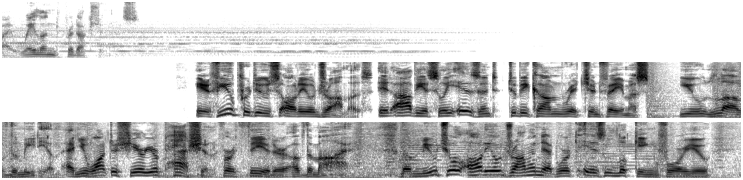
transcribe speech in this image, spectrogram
by Wayland Productions. If you produce audio dramas, it obviously isn't to become rich and famous. You love the medium and you want to share your passion for theater of the mind. The Mutual Audio Drama Network is looking for you.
